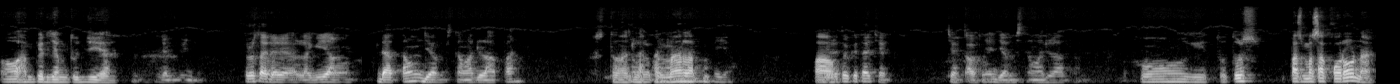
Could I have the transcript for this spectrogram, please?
Oh hampir jam 7 ya? Jam 7. Terus ada lagi yang datang jam setengah delapan. Setengah Setengah delapan malam. Iya. Wow. Jadi itu kita cek check outnya jam setengah delapan. Oh gitu. Terus pas masa corona,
